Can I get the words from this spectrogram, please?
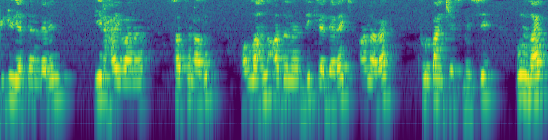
gücü yetenlerin bir hayvanı satın alıp Allah'ın adını zikrederek, anarak kurban kesmesi bunlar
